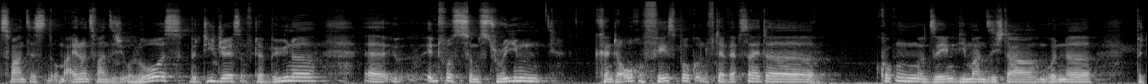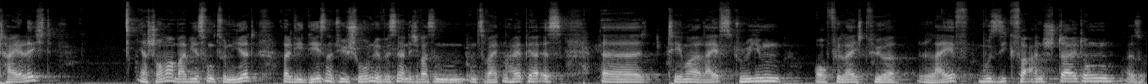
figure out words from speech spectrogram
20. um 21 Uhr los mit DJs auf der Bühne. Äh, Infos zum Stream könnt ihr auch auf Facebook und auf der Webseite gucken und sehen, wie man sich da im Grunde beteiligt. Ja, schauen wir mal, wie es funktioniert, weil die Idee ist natürlich schon, wir wissen ja nicht, was im, im zweiten Halbjahr ist, äh, Thema Livestream, auch vielleicht für Live-Musikveranstaltungen, also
